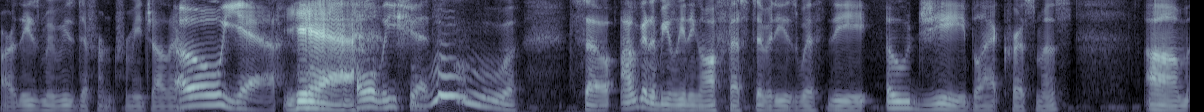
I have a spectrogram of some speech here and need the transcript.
are these movies different from each other? Oh yeah. Yeah. Holy shit. Woo! So I'm gonna be leading off festivities with the OG Black Christmas. Um,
